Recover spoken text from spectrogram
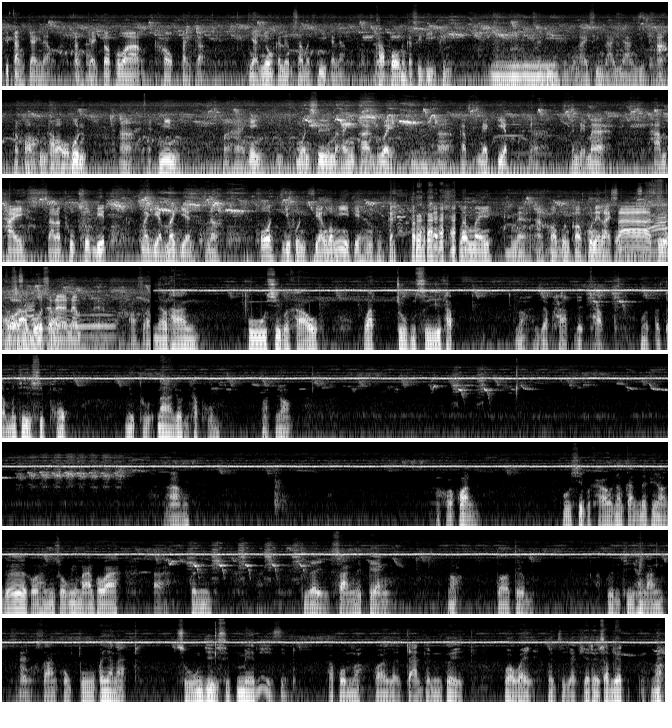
คือตั้งใจแล้วตั้งใจต่อเพราะว่าเข้าไปก็ญาติโยมก็เริ่มสามัคคีกันแล้วครับผม มันก็สิดีขึ้น อืจะดีมขึ้นหลายสิ่งหลายอย่างอยู่อะก็ขอบคุณครับขอบผม คุณอ่าแอดมินมหาเฮงมวลซืนมหาเฮงพาด้วย อืม อ่ากับแม่เกียบอ่าเป็นเดมาถามไทยสารทุกข์สุขดิษมาเยี่ยมมาเยียนเนาะโอ้ยอยู่ฝุ่นเสียงบ่มีที่ทันถูกกัน ว่าไหมนะอะขอบคุญขอบคุณในหลายๆสาธุขออนุโมทนานำอ่า เอาสำหรับแนวทางปูชีพขาววัดจุมศรีครับ เนาะอย่าพลาดเด็ดขาดงวดประจำวันที่ 16 มิถุนายนครับผมมาพี่น้องเอามาขอพรผู้ชีพเขาวนำกันได้พี่น้องเด้อขอให้มีโชคมีหมานเพราะว่า อ่าเป็นที่ได้สร้างในแปลง ต่อเติม พื้นที่ข้างหลังเอาสร้างองค์ปูพญานาคสูง 20 เมตร ยี่สิบครับผมเนาะเพราะอาจารย์เพิ่นเคยเว่าไว้เพิ่นสิอยากเฮ็ดให้สำเร็จเนาะ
